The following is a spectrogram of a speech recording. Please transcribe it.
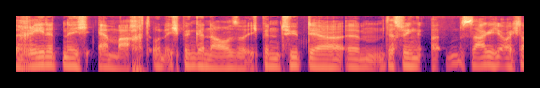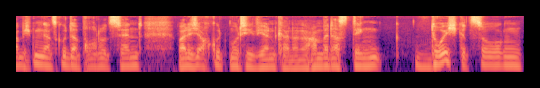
redet nicht, er macht. Und ich bin genauso. Ich bin ein Typ, der, ähm, deswegen äh, sage ich euch, ich glaube, ich bin ein ganz guter Produzent, weil ich auch gut motivieren kann. Und dann haben wir das Ding durchgezogen.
